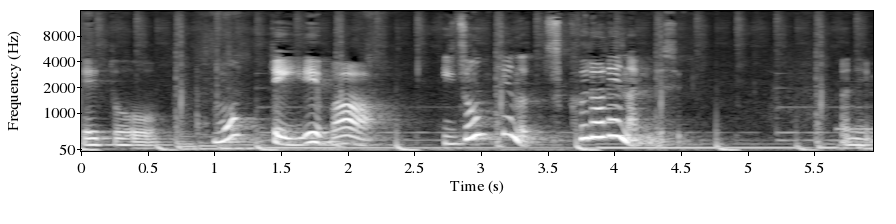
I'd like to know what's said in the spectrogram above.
えっと、持っていれば依存っていうのは作られないんですよ。ね、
